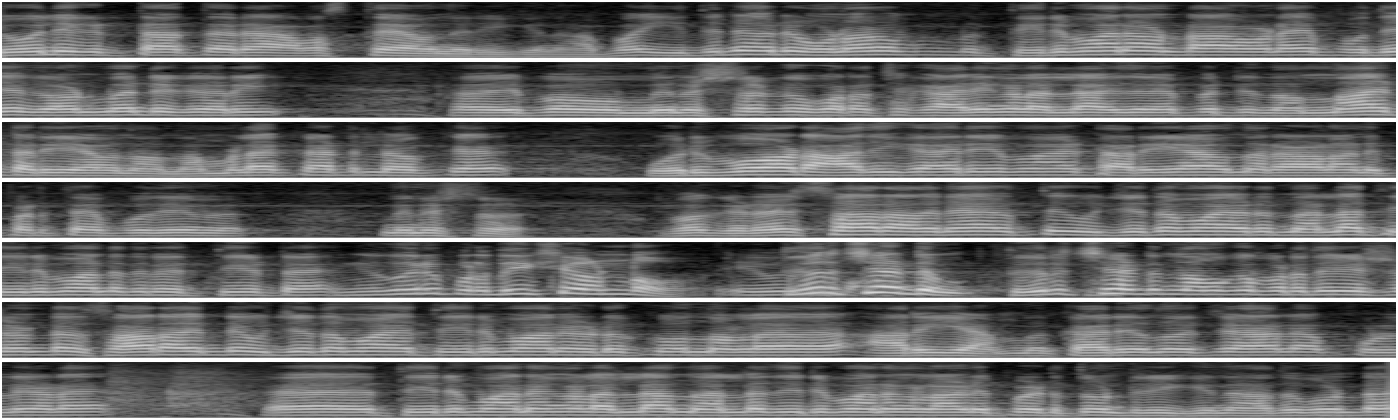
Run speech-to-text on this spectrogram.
ജോലി കിട്ടാത്ത ഒരു അവസ്ഥയാണ് വന്നിരിക്കുന്നത്. അപ്പോൾ ഇതിനൊരു ഉണർവ് തീരുമാനം ഉണ്ടാവണേ പുതിയ ഗവൺമെന്റ് കയറി ഇപ്പോൾ മിനിസ്റ്റർക്ക് കുറച്ച് കാര്യങ്ങളെല്ലാം ഇതിനെപ്പറ്റി നന്നായിട്ട് അറിയാവുന്ന നമ്മളെക്കാട്ടിലൊക്കെ ഒരുപാട് ആധികാരികമായിട്ട് അറിയാവുന്ന ഒരാളാണ് ഇപ്പോഴത്തെ പുതിയ മിനിസ്റ്റർ. അപ്പോൾ ഗണേഷ് സാർ അതിനകത്ത് ഉചിതമായ ഒരു നല്ല തീരുമാനത്തിൽ എത്തിയിട്ട് ഒരു പ്രതീക്ഷ ഉണ്ടോ തീർച്ചയായിട്ടും തീർച്ചയായിട്ടും നമുക്ക് പ്രതീക്ഷയുണ്ട്. സാർ അതിന്റെ ഉചിതമായ തീരുമാനം എടുക്കും എന്നുള്ളത് അറിയാം. കാര്യം എന്ന് വെച്ചാൽ പുള്ളിയുടെ തീരുമാനങ്ങളെല്ലാം നല്ല തീരുമാനങ്ങളാണ് ഇപ്പോൾ എടുത്തുകൊണ്ടിരിക്കുന്നത്. അതുകൊണ്ട്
